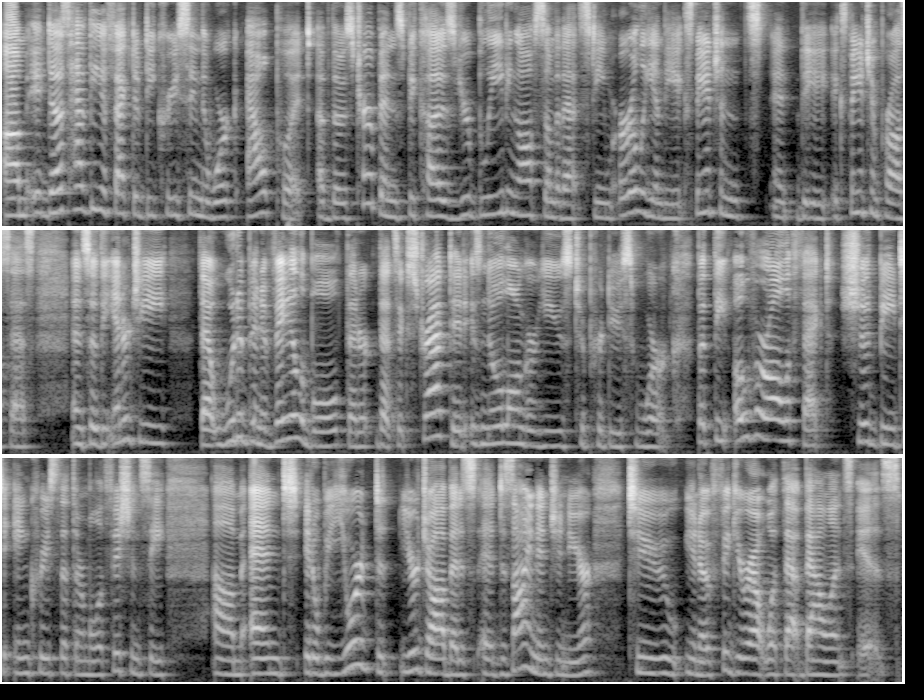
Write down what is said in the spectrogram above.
Um, it does have the effect of decreasing the work output of those turbines because you're bleeding off some of that steam early in the expansion the expansion process, and so the energy that would have been available that are, that's extracted is no longer used to produce work. But the overall effect should be to increase the thermal efficiency. Um, and it'll be your your job as a design engineer to you know figure out what that balance is.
